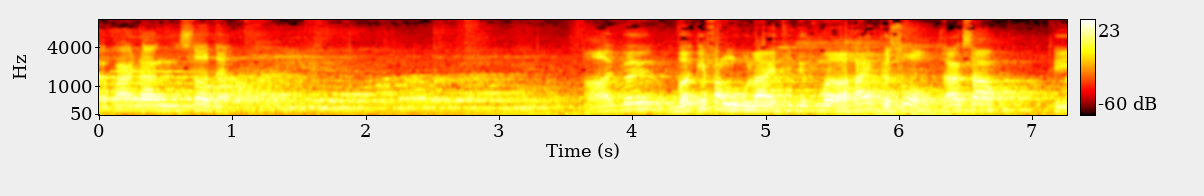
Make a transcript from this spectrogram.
các bạn đang sơn này đó, với với cái phòng ngủ này thì được mở hai cửa sổ ra sau. Thì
